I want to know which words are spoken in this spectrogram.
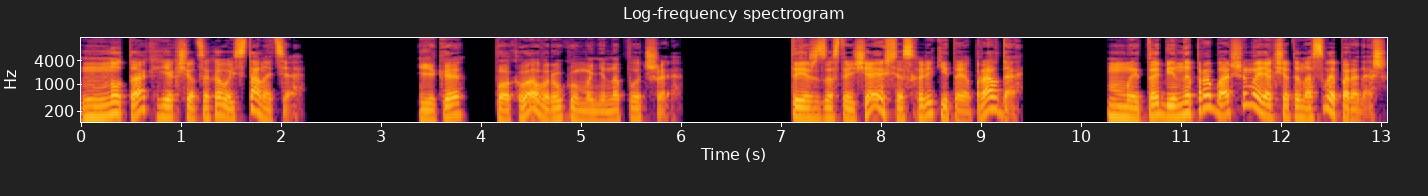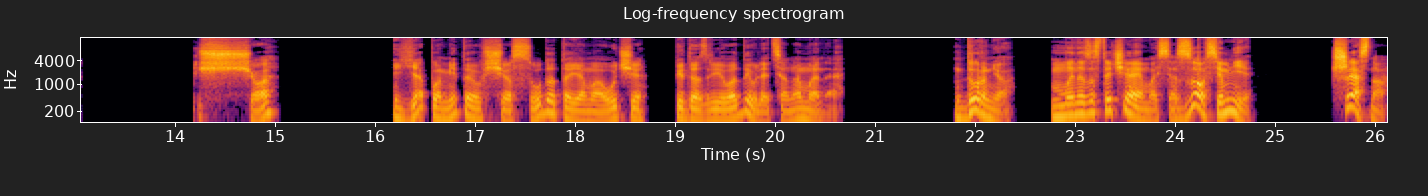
Ну так, якщо це колись станеться. Іке поклав руку мені на плече. Ти ж зустрічаєшся з Хорікітою, правда? Ми тобі не пробачимо, якщо ти нас випередиш. Що? Я помітив, що Судо та Ямаучі підозріло дивляться на мене. Дурню, ми не зустрічаємося, зовсім ні. Чесно.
